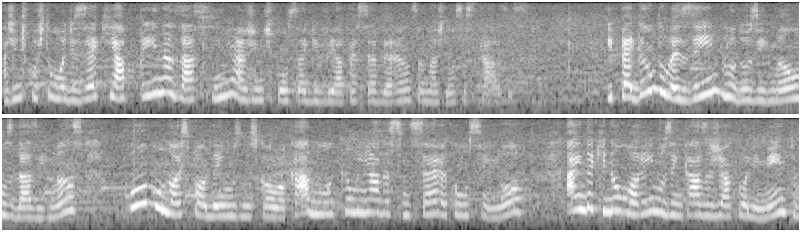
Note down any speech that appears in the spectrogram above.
A gente costuma dizer que apenas assim a gente consegue ver a perseverança nas nossas casas. E pegando o exemplo dos irmãos, das irmãs, como nós podemos nos colocar numa caminhada sincera com o Senhor, ainda que não moremos em casas de acolhimento,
